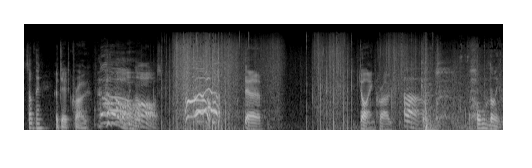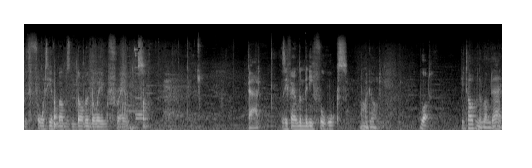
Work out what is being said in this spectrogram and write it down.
Something. A dead crow. God. Uh, dying crow. oh, A whole night with 40 of Mum's non-annoying friends. Dad. Has he found the mini forks? Oh, my God. What? You told them the wrong day.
